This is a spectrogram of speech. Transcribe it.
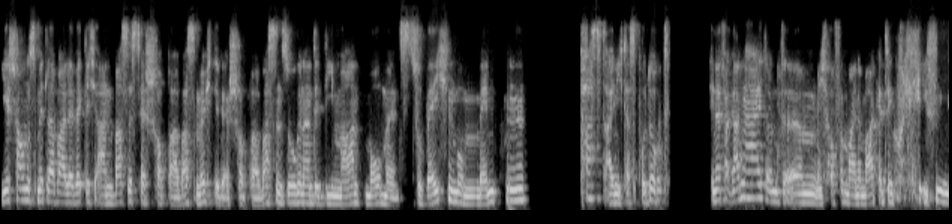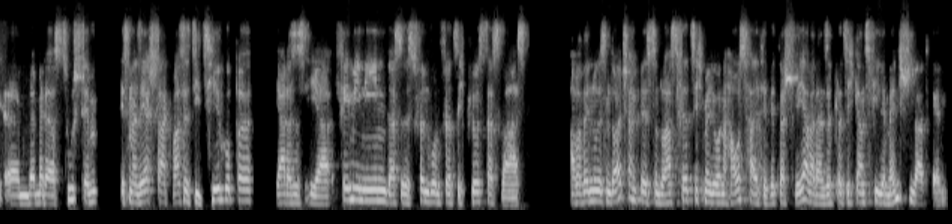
wir schauen uns mittlerweile wirklich an, was ist der Shopper, was möchte der Shopper, was sind sogenannte Demand Moments, zu welchen Momenten passt eigentlich das Produkt. In der Vergangenheit, und ähm, ich hoffe, meine Marketingkollegen, ähm, wenn mir das zustimmen, ist man sehr stark, was ist die Zielgruppe? Ja, das ist eher feminin, das ist 45 plus, das war's. Aber wenn du es in Deutschland bist und du hast 40 Millionen Haushalte, wird das schwer, weil dann sind plötzlich ganz viele Menschen da drin.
